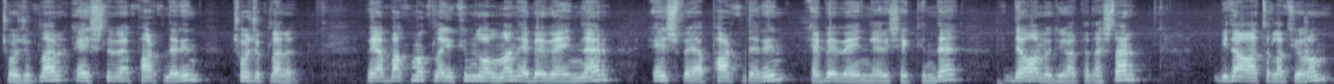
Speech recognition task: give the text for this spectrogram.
çocuklar, eşli ve partnerin çocukları veya bakmakla yükümlü olunan ebeveynler, eş veya partnerin ebeveynleri şeklinde devam ediyor arkadaşlar. Bir daha hatırlatıyorum.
